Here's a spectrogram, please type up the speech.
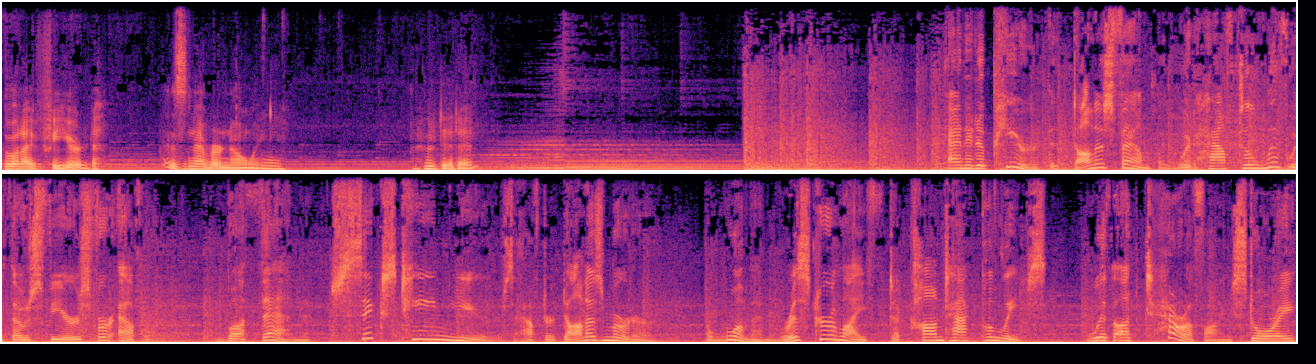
What I feared is never knowing who did it. And it appeared that Donna's family would have to live with those fears forever. But then, 16 years after Donna's murder, a woman risked her life to contact police with a terrifying story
